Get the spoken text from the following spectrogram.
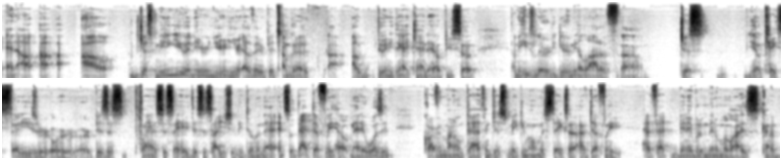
and I'll, I, I'll just meeting you and hearing your your elevator pitch. I'm gonna I'll do anything I can to help you. So, I mean, he's literally giving me a lot of um, just you know case studies or, or, or business plans to say, hey, this is how you should be doing that. And so that definitely helped, man. It wasn't carving my own path and just making my own mistakes. I, I've definitely have had, been able to minimize kind of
